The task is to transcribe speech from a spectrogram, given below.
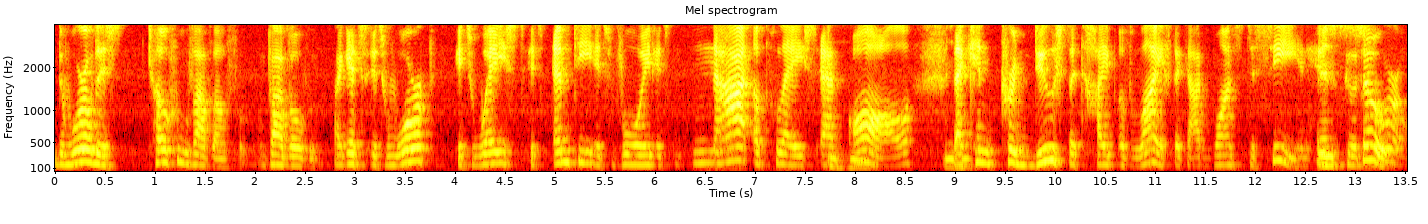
the world is tohu vavohu. Like it's it's warp, it's waste, it's empty, it's void. It's not a place at Mhm. all that Mhm. can produce the type of life that God wants to see in His and good so world.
